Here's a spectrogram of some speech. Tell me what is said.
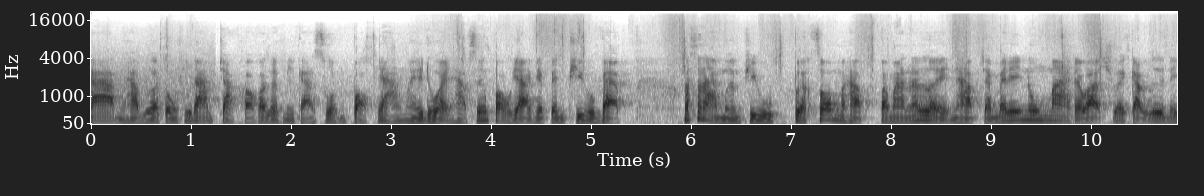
ด้ามนะครับ หรือว่าตรงที่ด้ามจับเขาก็จะมีการสวมปลอกยางมาให้ด้วยนะครับ ซึ่งปลอกยางเนี่ยเป็นผิวแบบ ลักษณะเหมือนผิวเปลือกส้มอะครับประมาณนั้นเลยนะครับ จะไม่ได้นุ่มมากแต่ว่าช่วยกันลื่นได้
